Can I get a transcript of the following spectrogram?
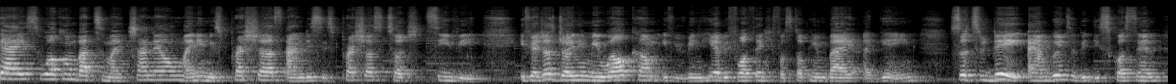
guys, welcome back to my channel. My name is Precious and this is Precious Touch TV. If you're just joining me, welcome. If you've been here before, thank you for stopping by again. So today I am going to be discussing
